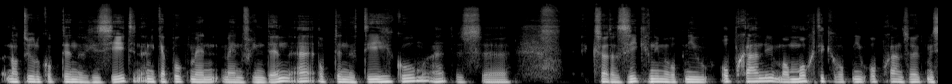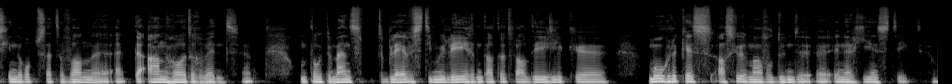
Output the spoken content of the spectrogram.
natuurlijk op Tinder gezeten en ik heb ook mijn, mijn vriendin hè, op Tinder tegengekomen. Hè, dus uh, ik zou er zeker niet meer opnieuw op gaan nu, maar mocht ik er opnieuw op gaan, zou ik misschien erop zetten van uh, de aanhouder wint. Hè, om toch de mensen te blijven stimuleren dat het wel degelijk mogelijk is als je er maar voldoende energie in steekt. Hè.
